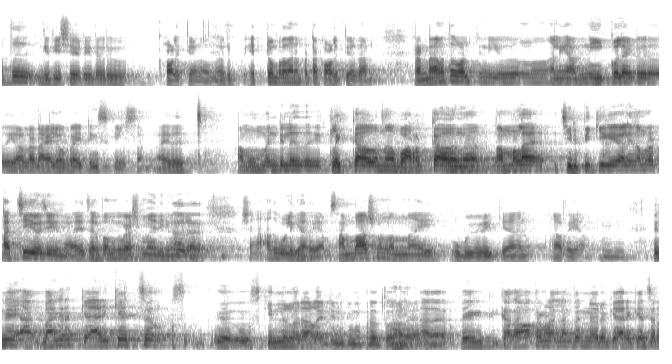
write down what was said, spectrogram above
അത് ഗിരീഷ് ഷെട്ടിയുടെ ഒരു ക്വാളിറ്റിയാണ് തോന്നുന്നത്. ഒരു ഏറ്റവും പ്രധാനപ്പെട്ട ക്വാളിറ്റി അതാണ് രണ്ടാമത്തെ ക്വാളിറ്റി എനിക്ക് തോന്നുന്നു അല്ലെങ്കിൽ അതിന് ഈക്വലായിട്ട് വരുന്നത് ഇയാളുടെ ഡയലോഗ് റൈറ്റിംഗ് സ്കിൽസ് ആണ്. അതായത് ആ മൊമെന്റിൽ ഇത് ക്ലിക്ക് ആവുന്ന വർക്ക് ആവുന്ന നമ്മളെ ചിരിപ്പിക്കുകയോ അല്ലെങ്കിൽ നമ്മളെ ടച്ച് ചെയ്യുകയോ ചെയ്യുന്നത് അതായത് ചിലപ്പോൾ നമുക്ക് വിഷമമായിരിക്കും വരാം പക്ഷെ അത് പുള്ളിക്ക് അറിയാം. സംഭാഷണം നന്നായി ഉപയോഗിക്കാൻ അറിയാം. പിന്നെ ഭയങ്കര കാരിക്കേച്ചർ സ്കില്ലുള്ള ഒരാളായിട്ട് എനിക്ക് തോന്നി. കഥാപാത്രങ്ങളെല്ലാം തന്നെ ഒരു കാരിക്കേച്ചർ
